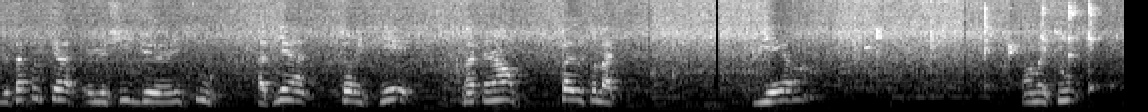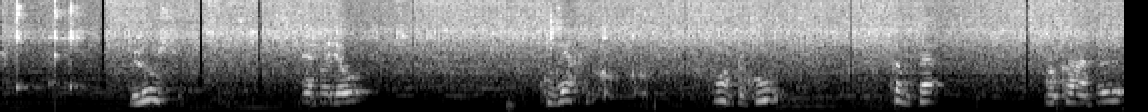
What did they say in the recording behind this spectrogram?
Le paprika et le chili de l'issou a bien torréfié. Maintenant, pas de tomate. Cuillère. On met tout. Louche. Un peu d'eau. Couvercle. On secoue. Comme ça. Encore un peu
